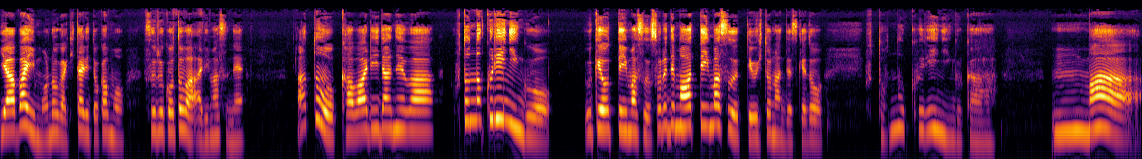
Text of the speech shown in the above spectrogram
やばいものが来たりとかもすることはありますね。あと、変わり種は、布団のクリーニングを請け負っています。それで回っていますっていう人なんですけど、布団のクリーニングか。うん、まあ、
